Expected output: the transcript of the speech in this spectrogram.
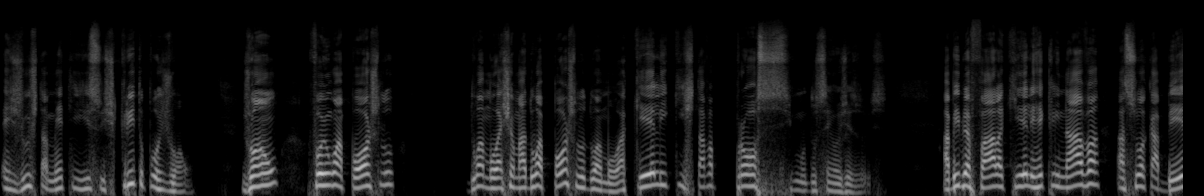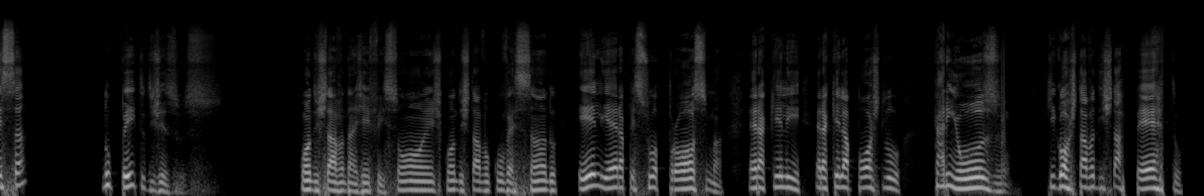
é justamente isso, escrito por João. João foi um apóstolo do amor, é chamado o apóstolo do amor, aquele que estava próximo do Senhor Jesus. A Bíblia fala que ele reclinava a sua cabeça no peito de Jesus. Quando estavam nas refeições, quando estavam conversando, ele era a pessoa próxima, era aquele, era aquele apóstolo carinhoso, que gostava de estar perto.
